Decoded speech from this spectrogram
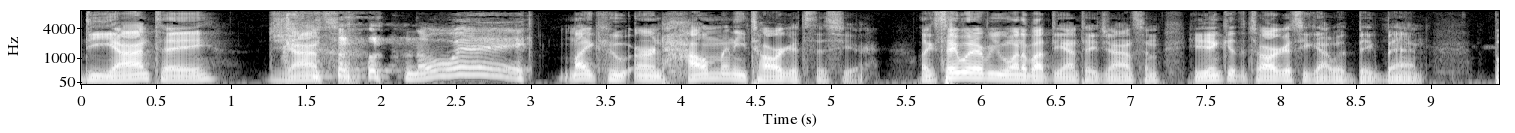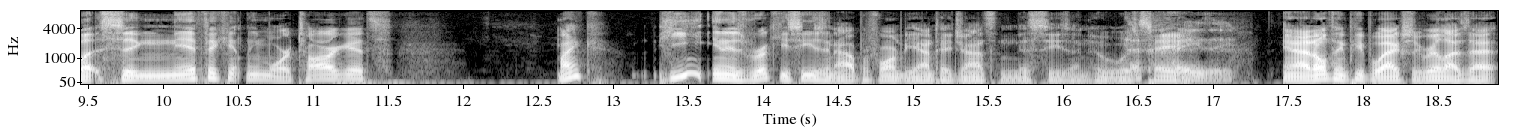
Diontae Johnson. no way. Mike, who earned how many targets this year? Like, say whatever you want about Diontae Johnson. He didn't get the targets he got with Big Ben, but significantly more targets. Mike, he in his rookie season outperformed Diontae Johnson this season, who was That's paid. crazy. And I don't think people actually realize that,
